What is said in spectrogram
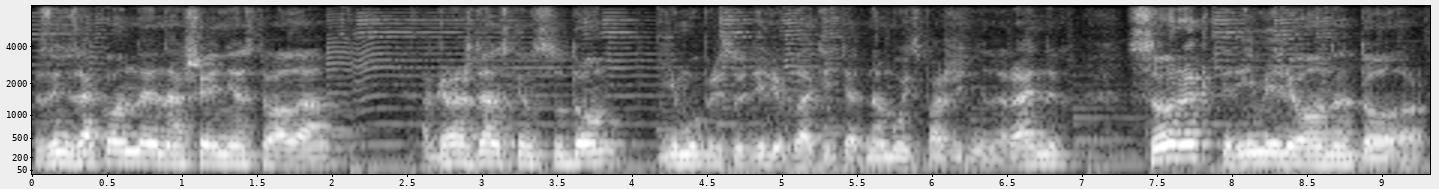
за незаконное ношение ствола, а гражданским судом ему присудили платить одному из пожизненно раненых 43 миллиона долларов,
